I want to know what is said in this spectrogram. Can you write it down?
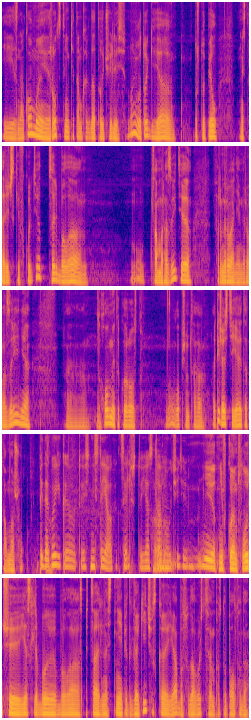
и знакомые, и родственники там когда-то учились. Ну и в итоге я поступил на исторический факультет. Цель была ну, саморазвитие, формирование мировоззрения, э, духовный такой рост. Ну, в общем-то, отчасти я это там нашел. Педагогика, да. то есть не стояла как цель, что я стану а, учителем? Нет, ни в коем случае. Если бы была специальность не педагогическая, я бы с удовольствием поступал туда.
